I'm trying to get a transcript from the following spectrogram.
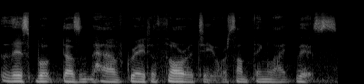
This book doesn't have great authority, or something like this.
